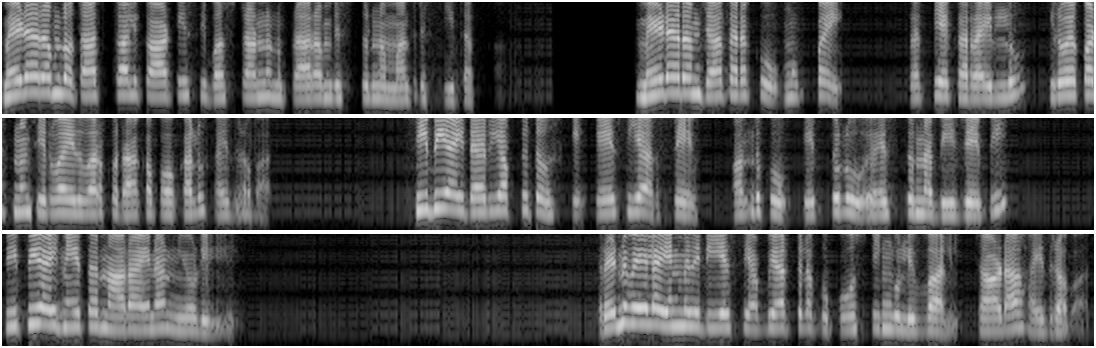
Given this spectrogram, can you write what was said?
మేడారంలో తాత్కాలిక ఆర్టీసీ బస్టాండును ప్రారంభిస్తున్న మంత్రి సీతక్క. మేడారం జాతరకు ముప్పై ప్రత్యేక రైళ్ళు ఇరవై ఒకటి నుంచి ఇరవై ఐదు వరకు రాకపోకలు హైదరాబాద్. సిబిఐ దర్యాప్తుతో కేసీఆర్ సేఫ్ అందుకు ఎత్తులు వేస్తున్న బీజేపీ సిపిఐ నేత నారాయణ న్యూఢిల్లీ. రెండు వేల ఎనిమిది డిఎస్సి అభ్యర్థులకు పోస్టింగులు ఇవ్వాలి చాడా హైదరాబాద్.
